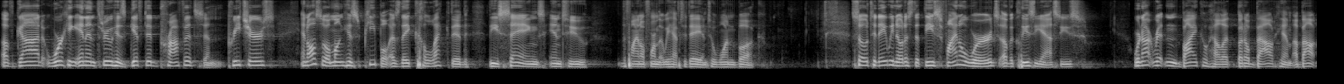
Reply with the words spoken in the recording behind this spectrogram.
of God working in and through his gifted prophets and preachers, and also among his people as they collected these sayings into the final form that we have today, into one book. So, today we notice that these final words of Ecclesiastes were not written by Kohelet, but about him, about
